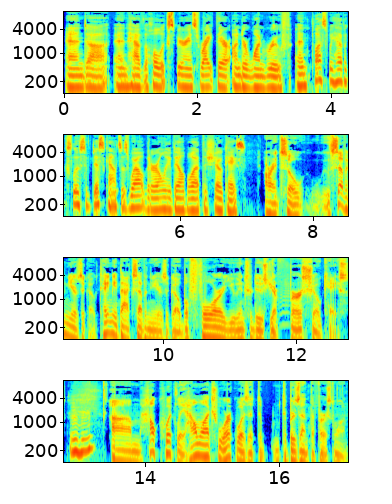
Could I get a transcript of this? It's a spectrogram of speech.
and, uh, and have the whole experience right there under one roof. And plus we have exclusive discounts as well that are only available at the showcase. All right, so seven years ago, take me back seven years ago before you introduced your first showcase. Mm-hmm. Um, how quickly, how much work was it to, to present the first one?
